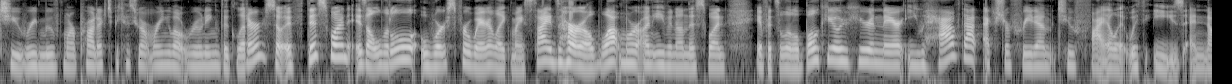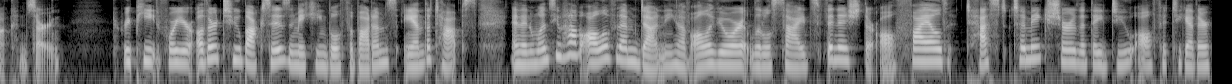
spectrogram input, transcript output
to remove more product because you aren't worrying about ruining the glitter. So if this one is a little worse for wear, like my sides are a lot more uneven on this one, if it's a little bulkier here and there, you have that extra freedom to file it with ease and not concern. Repeat for your other two boxes, making both the bottoms and the tops. And then once you have all of them done, you have all of your little sides finished, they're all filed, test to make sure that they do all fit together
